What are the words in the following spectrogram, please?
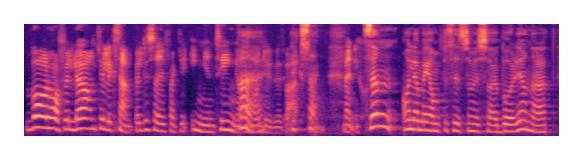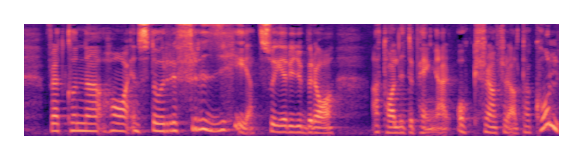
vad du har för lön till exempel, det säger faktiskt ingenting om Nej, vad du är värd exakt. människa. Sen håller jag med om, precis som vi sa i början, att för att kunna ha en större frihet så är det ju bra att ha lite pengar och framförallt ha koll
